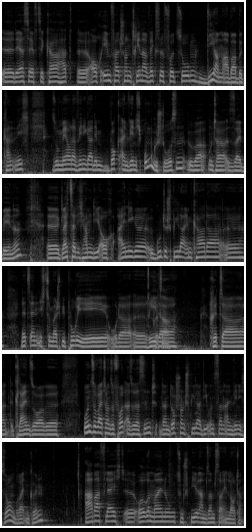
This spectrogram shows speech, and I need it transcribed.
Äh, der erste FCK hat äh, auch ebenfalls schon einen Trainerwechsel vollzogen. Die haben aber bekanntlich so mehr oder weniger den Bock ein wenig umgestoßen über, unter Saibene. Äh, gleichzeitig haben die auch einige gute Spieler im Kader, äh, letztendlich zum Beispiel Pourier oder Rieder, Ritter. Ritter, Kleinsorge und so weiter und so fort. Also das sind dann doch schon Spieler, die uns dann ein wenig Sorgen bereiten können. Aber vielleicht eure Meinung zum Spiel am Samstag in Lautern.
